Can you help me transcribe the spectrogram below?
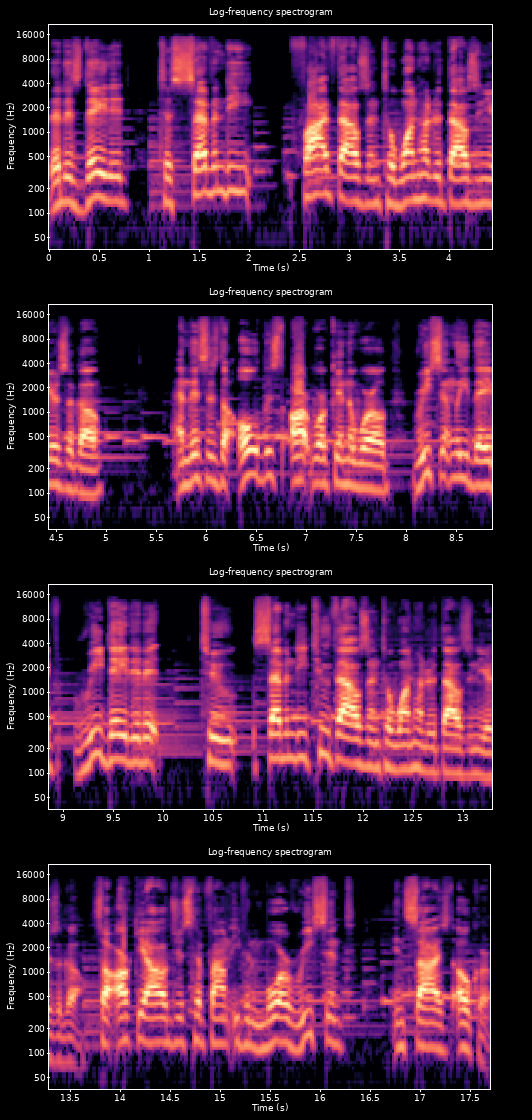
that is dated to 75,000 to 100,000 years ago. And this is the oldest artwork in the world. Recently, they've redated it to 72,000 to 100,000 years ago. So archaeologists have found even more recent incised ochre.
